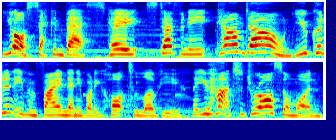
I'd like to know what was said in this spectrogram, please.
You're second best. Hey, Stephanie, calm down. You couldn't even find anybody hot to love you. That you had to draw someone.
